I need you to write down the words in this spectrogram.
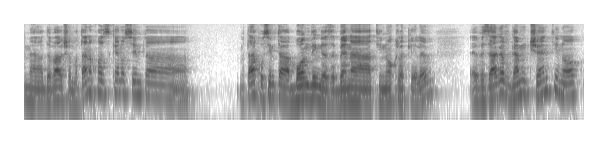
מהדבר הראשון, מתי אנחנו אז כן עושים את ה... מתי אנחנו עושים את ה bonding הזה בין התינוק לכלב? אה, וזה אגב, גם כשאין תינוק,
